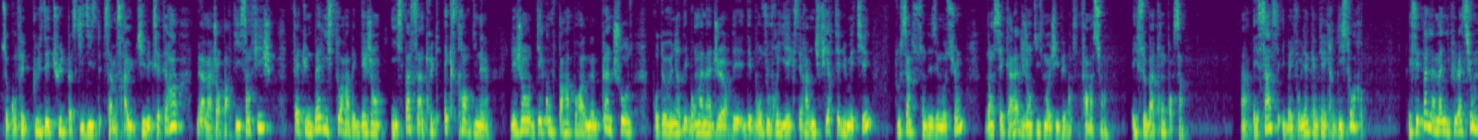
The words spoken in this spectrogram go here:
ceux qui ont fait plus d'études parce qu'ils disent ça me sera utile, etc. Mais la majeure partie ils s'en fichent. Faites une belle histoire avec des gens. Il se passe un truc extraordinaire. Les gens découvrent par rapport à eux-mêmes plein de choses pour devenir des bons managers, des, des bons ouvriers, etc. Une fierté du métier. Tout ça, ce sont des émotions. Dans ces cas-là, les gens disent moi j'y vais dans cette formation. Et ils se battront pour ça. Hein, et ça, eh ben, il faut bien que quelqu'un écrive l'histoire. Et c'est pas de la manipulation.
